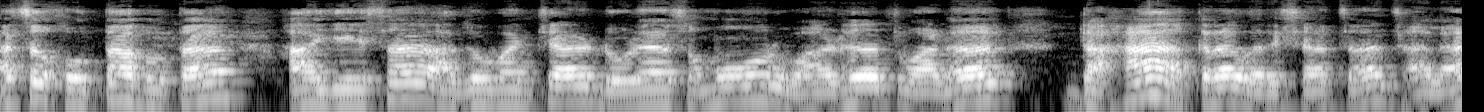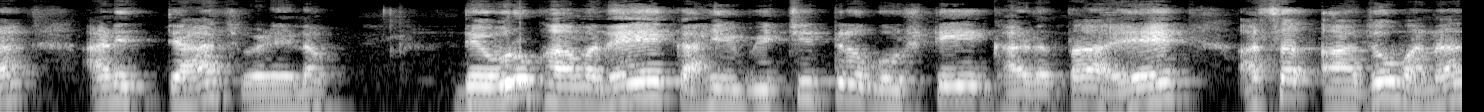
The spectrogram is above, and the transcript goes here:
असं होता होता हा येसा आजोबांच्या डोळ्यासमोर वाढत वाढत दहा अकरा वर्षाचा झाला आणि त्याच वेळेला देवरुखामध्ये काही विचित्र गोष्टी घडत आहेत असं आजोबांना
